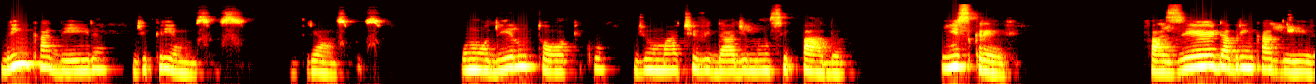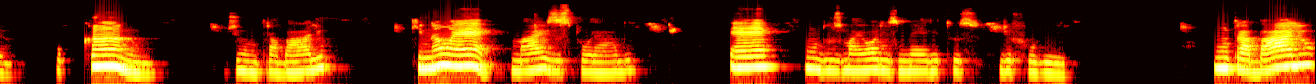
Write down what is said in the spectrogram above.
brincadeira de crianças, entre aspas, o modelo utópico de uma atividade emancipada. E escreve: fazer da brincadeira o cano de um trabalho que não é mais explorado é um dos maiores méritos de Fourier. Um trabalho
